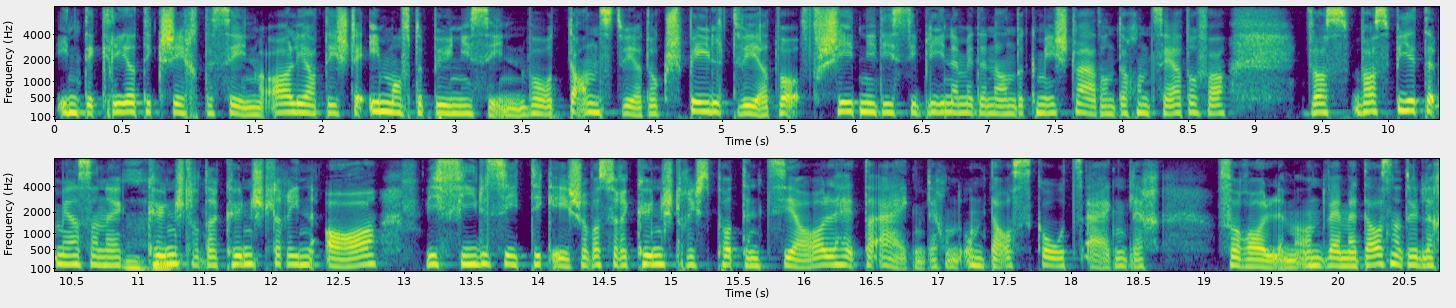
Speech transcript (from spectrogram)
integrierte Geschichten sind, wo alle Artisten immer auf der Bühne sind, wo tanzt wird, wo gespielt wird, wo verschiedene Disziplinen miteinander gemischt werden. Und da kommt sehr darauf an, was, was bietet mir so ein mhm. Künstler oder Künstlerin an, wie vielseitig ist er, was für ein künstlerisches Potenzial hat er eigentlich. Und um das geht es eigentlich vor allem. Und wenn man das natürlich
